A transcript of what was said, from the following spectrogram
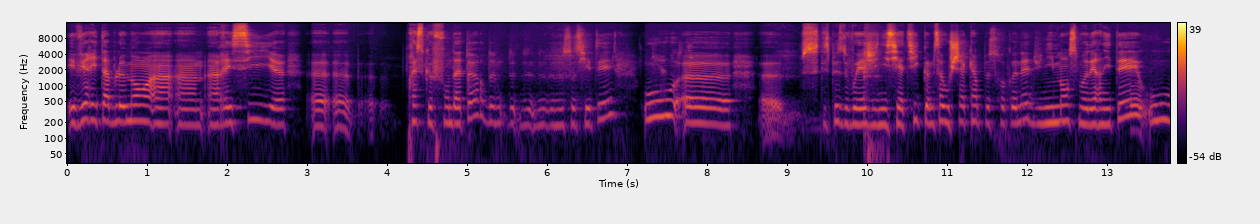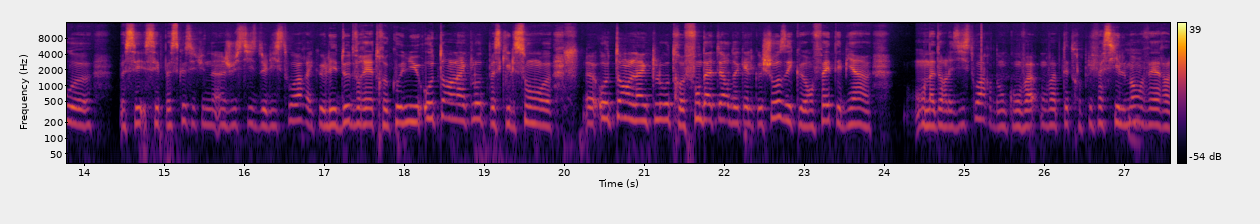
est véritablement un, récit euh, presque fondateur de, nos sociétés? Ou cette espèce de voyage initiatique comme ça où chacun peut se reconnaître d'une immense modernité ou bah, c'est parce que c'est une injustice de l'histoire et que les deux devraient être connus autant l'un que l'autre parce qu'ils sont autant l'un que l'autre fondateurs de quelque chose et qu'en en fait, eh bien, on adore les histoires, donc on va, on va peut-être plus facilement vers,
